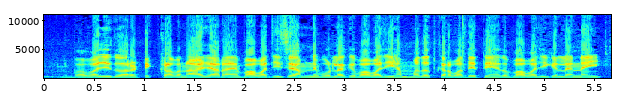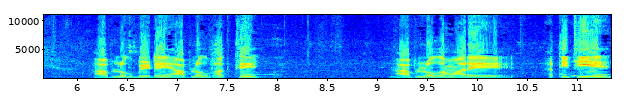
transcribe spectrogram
बाबा जी द्वारा टिक्कड़ बनाया जा रहा है। बाबा जी से हमने बोला कि बाबा जी हम मदद करवा देते हैं तो बाबा जी कह रहे नहीं। आप लोग बैठे हैं, आप लोग भक्त हैं, आप लोग हमारे अतिथि हैं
